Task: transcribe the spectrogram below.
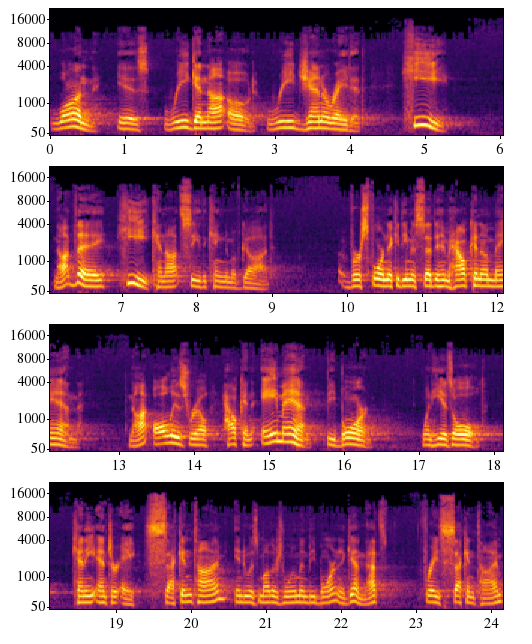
one is reganaod, regenerated, he, not they, he cannot see the kingdom of God. Verse 4 Nicodemus said to him, How can a man, not all Israel, how can a man be born? When he is old? Can he enter a second time into his mother's womb and be born? And again, that phrase second time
